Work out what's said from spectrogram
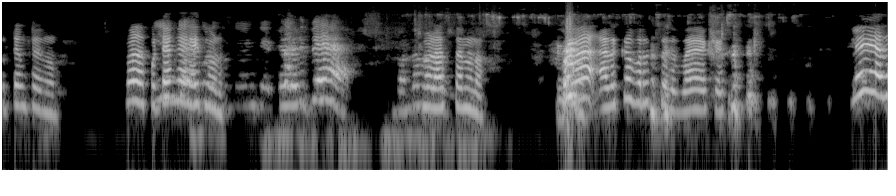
ಪುಟ್ಟನ್ ಕೈ ನೋಡು. ನೋಡ ಪುಟ್ಟನ್ ಕೈ ಐತ್ ನೋಡು. ನೋಡ, ಹಚ್ತಾನ ನೋಡ. ಅದಕ್ಕ ಬರ್ತದ ಬಾಯಕ ಲೇ ಅದ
